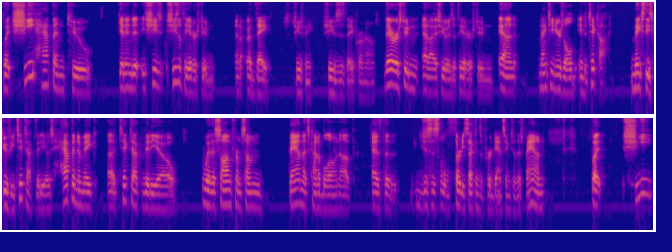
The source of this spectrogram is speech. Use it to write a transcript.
But she happened to get into she's she's a theater student and uh, they excuse me she uses they pronouns they're a student at isu as a theater student and 19 years old into tiktok makes these goofy tiktok videos happen to make a tiktok video with a song from some band that's kind of blowing up as the just this little 30 seconds of her dancing to this band but she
